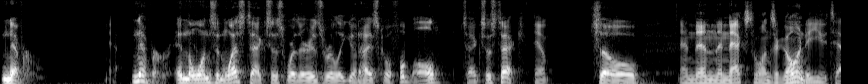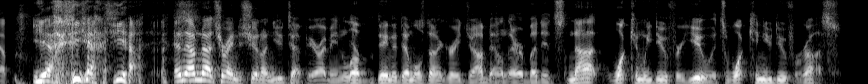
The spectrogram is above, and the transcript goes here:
Never. Yeah. Never. And the ones in West Texas where there is really good high school football, Texas Tech. Yep. So And then the next ones are going to UTEP. Yeah, yeah, yeah. And I'm not trying to shit on UTEP here. I mean, love Dana Dimel's done a great job down there, but it's not what can we do for you. It's what can you do for us.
